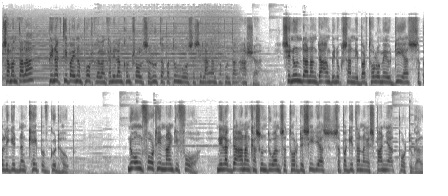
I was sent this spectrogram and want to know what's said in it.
Samantala, pinagtibay ng Portugal ang kanilang kontrol sa ruta patungo sa silangan papuntang Asya. Sinunda ng daang binuksan ni Bartolomeo Diaz sa paligid ng Cape of Good Hope. Noong 1494, nilagdaan ang kasunduan sa Tordesillas sa pagitan ng Espanya at Portugal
